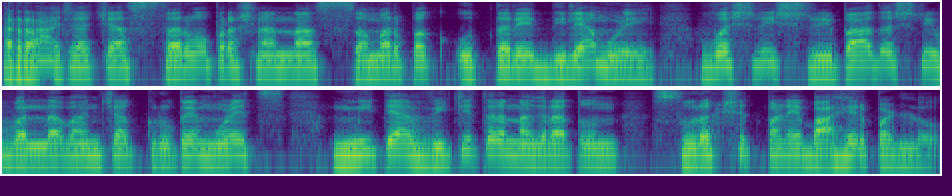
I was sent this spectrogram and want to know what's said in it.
राजाच्या सर्व प्रश्नांना समर्पक उत्तरे दिल्यामुळे व श्री श्रीपाद श्री वल्लभांच्या कृपेमुळेच मी त्या विचित्र नगरातून सुरक्षितपणे बाहेर पडलो.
